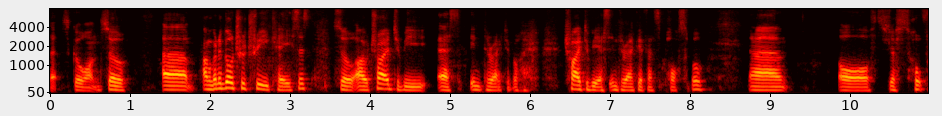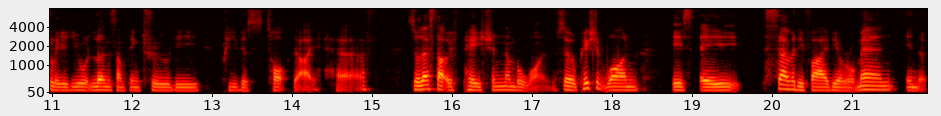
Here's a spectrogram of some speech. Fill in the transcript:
let's go on. So um, I'm going to go through three cases. So I'll try to be as interactive, or try to be as interactive as possible, um, or just hopefully you will learn something through the previous talk that I have. So let's start with patient number one. So patient one is a 75 year old man in the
